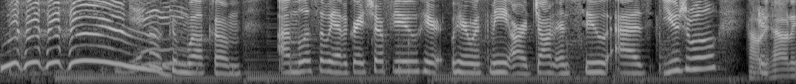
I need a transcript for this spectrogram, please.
Welcome, welcome. I'm Melissa. We have a great show for you. Here, here with me are John and Sue, as usual. Howdy, it's, howdy.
